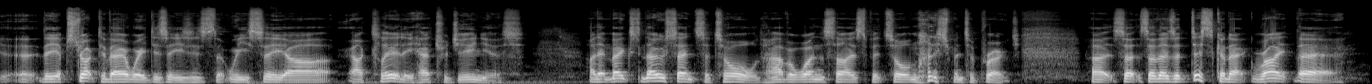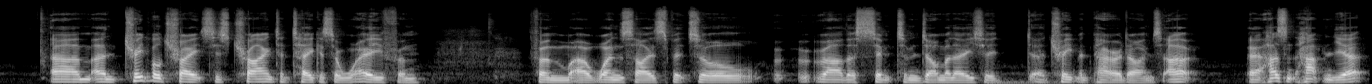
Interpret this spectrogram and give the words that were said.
uh, the obstructive airway diseases that we see are, are clearly heterogeneous. And it makes no sense at all to have a one size fits all management approach. Uh, so, so there's a disconnect right there. Um, and treatable traits is trying to take us away from from uh, one size fits all, rather symptom dominated uh, treatment paradigms. Uh, it hasn't happened yet,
